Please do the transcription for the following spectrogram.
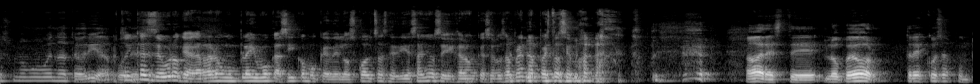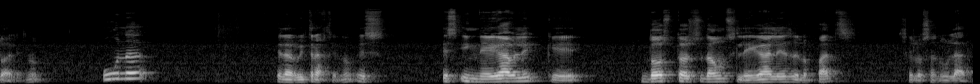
es una muy buena teoría. Estoy casi seguro que agarraron un playbook así como que de los Colts de 10 años y dijeron que se los aprendan para esta semana. Ahora, este, lo peor, tres cosas puntuales, ¿no? Una, el arbitraje, ¿no? Es, es innegable que dos touchdowns legales de los Pats se los anularon.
